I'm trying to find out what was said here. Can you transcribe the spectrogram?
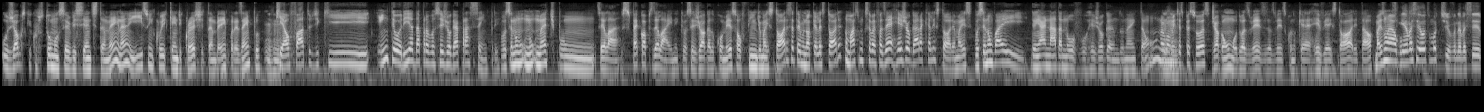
os jogos que costumam costumam ser viciantes também, né? E isso inclui Candy Crush também, por exemplo, uhum. que é o fato de que, em teoria, dá para você jogar para sempre. Você não, não, não, é tipo um, sei lá, Spec Ops The Line, que você joga do começo ao fim de uma história, você terminou aquela história, no máximo que você vai fazer é rejogar aquela história, mas você não vai ganhar nada novo rejogando, né? Então, normalmente uhum. as pessoas jogam uma ou duas vezes, às vezes quando quer rever a história e tal, mas não é algo. Sim, vai ser outro motivo, né? Vai ser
